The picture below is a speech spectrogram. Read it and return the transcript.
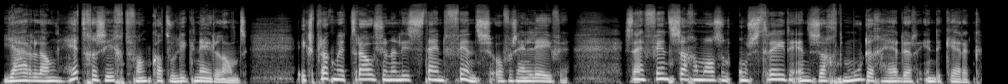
Jarenlang het gezicht van katholiek Nederland. Ik sprak met trouwjournalist Stijn Vens over zijn leven. Stijn Vens zag hem als een omstreden en zachtmoedig herder in de kerk.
